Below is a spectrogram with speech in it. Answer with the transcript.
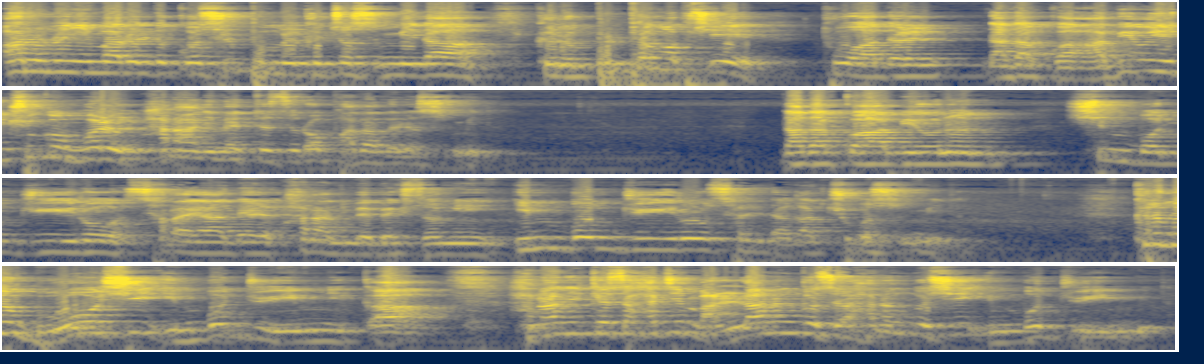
아론은 이 말을 듣고 슬픔을 그쳤습니다. 그는 불평 없이 두 아들 나답과 아비우의 죽음을 하나님의 뜻으로 받아들였습니다. 나답과 아비우는 신본주의로 살아야 될 하나님의 백성이 인본주의로 살다가 죽었습니다. 그러면 무엇이 인본주의입니까? 하나님께서 하지 말라는 것을 하는 것이 인본주의입니다.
